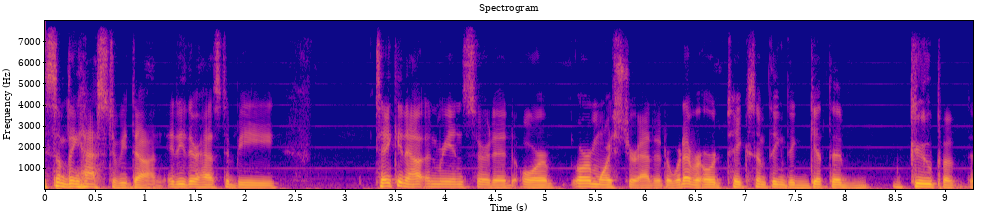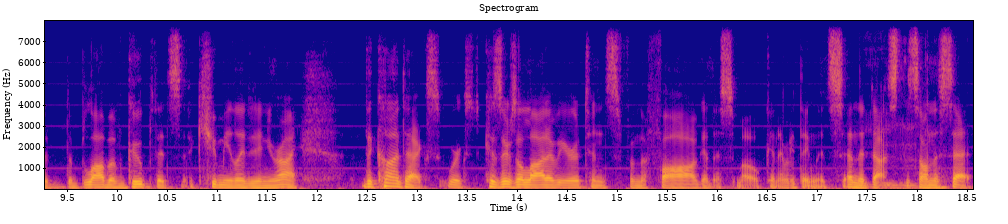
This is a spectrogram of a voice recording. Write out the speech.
something has to be done. It either has to be taken out and reinserted or or moisture added or whatever or take something to get the goop of the, the blob of goop that's accumulated in your eye. The contacts works because there's a lot of irritants from the fog and the smoke and everything that's and the dust that's on the mm-hmm. set.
